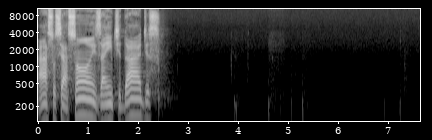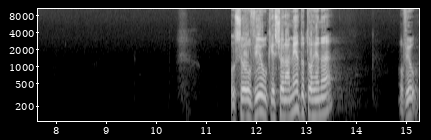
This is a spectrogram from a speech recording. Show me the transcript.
a associações, a entidades. O senhor ouviu o questionamento, doutor Renan? Ouviu?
